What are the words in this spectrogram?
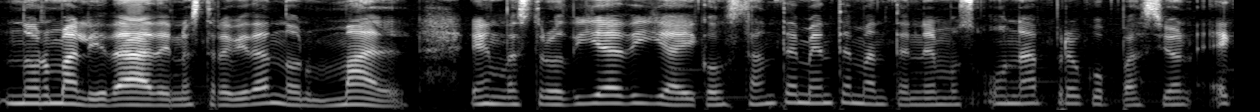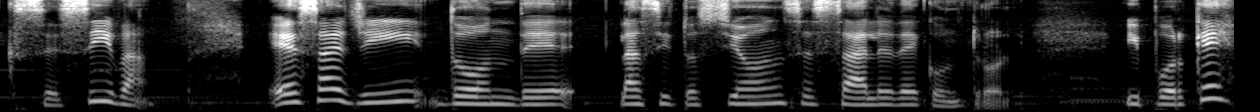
normalidad, en nuestra vida normal, en nuestro día a día y constantemente mantenemos una preocupación excesiva, es allí donde la situación se sale de control. ¿Y por qué?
